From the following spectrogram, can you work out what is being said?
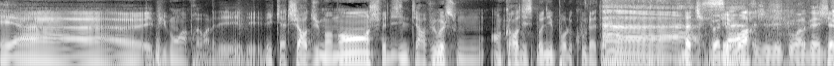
Et, euh, et puis bon, après, voilà, des, des, des catcheurs du moment. Je fais des interviews, elles sont encore disponibles pour le coup. Là, Ah, là tu peux aller ça, voir. Je vais pouvoir le vérifier.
